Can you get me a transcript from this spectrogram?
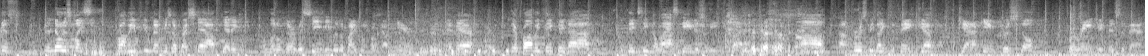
I noticed, I my, probably a few members of my staff getting a little nervous seeing me with a microphone up here. And they're, they're probably thinking, uh, they've seen the last Dana speech, but, uh, uh, first we'd like to thank Jeff, Jackie, and Crystal for arranging this event.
